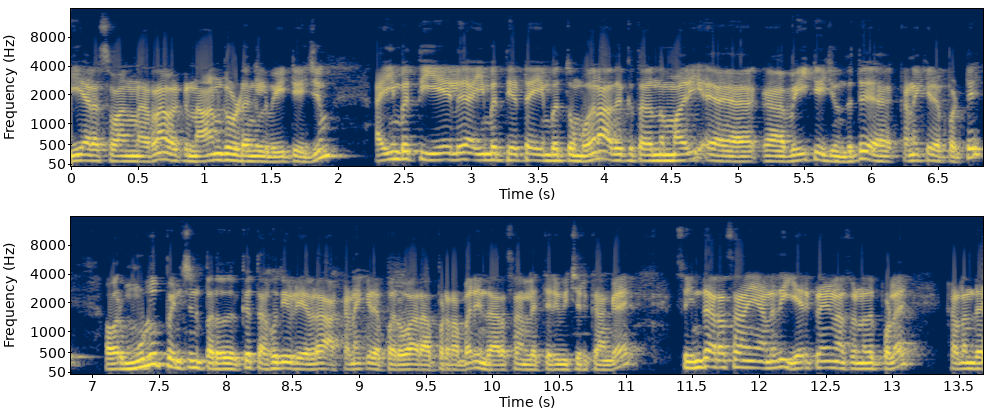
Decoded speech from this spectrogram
விஆர்எஸ் வாங்கினார்னா அவருக்கு நான்கு வருடங்கள் வெயிட்டேஜும் ஐம்பத்தி ஏழு ஐம்பத்தி எட்டு ஐம்பத்தொம்போதுனா அதுக்கு தகுந்த மாதிரி வெயிட்டேஜ் வந்துட்டு கணக்கிடப்பட்டு அவர் முழு பென்ஷன் பெறுவதற்கு தகுதியுடையவராக கணக்கிடப்படுவார் அப்படின்ற மாதிரி இந்த அரசாணையில் தெரிவிச்சிருக்காங்க. ஸோ இந்த அரசாணையானது ஏற்கனவே நான் சொன்னது போல கடந்த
